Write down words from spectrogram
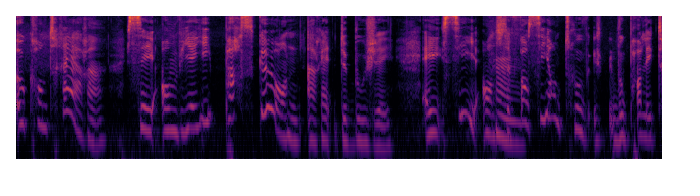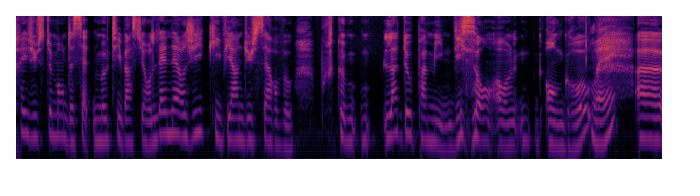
au contraire, hein, c'est on vieillit parce qu'on arrête de bouger. Et si on se Hmm. force, si on trouve, vous parlez très justement de cette motivation, l'énergie qui vient du cerveau, parce que la dopamine, disons en, en gros, Ouais. euh,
